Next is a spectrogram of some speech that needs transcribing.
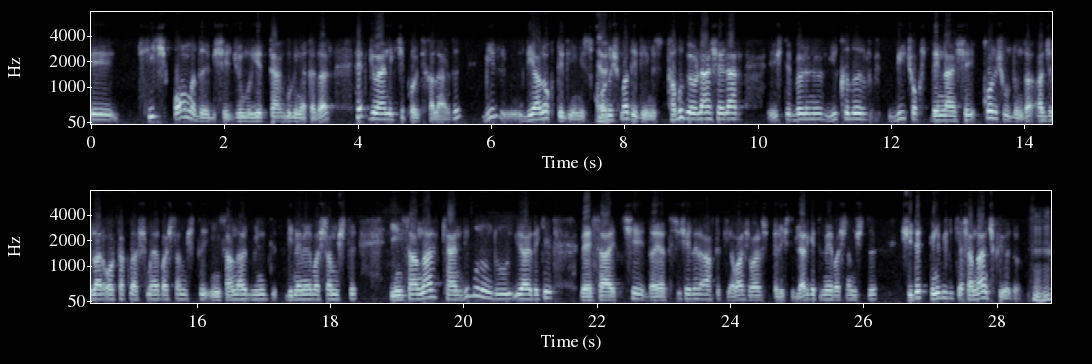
e, hiç olmadığı bir şey Cumhuriyet'ten bugüne kadar hep güvenlikçi politikalardı. Bir diyalog dediğimiz, Evet. konuşma dediğimiz, tabu görülen şeyler işte bölünür, yıkılır, birçok denilen şey konuşulduğunda acılar ortaklaşmaya başlamıştı, insanlar birbirini dinlemeye başlamıştı. İnsanlar kendi bulunduğu yerdeki vesayetçi, dayatıcı şeyleri artık yavaş yavaş eleştiriler getirmeye başlamıştı. Şiddet günübirlik yaşamdan çıkıyordu. Hı hı.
